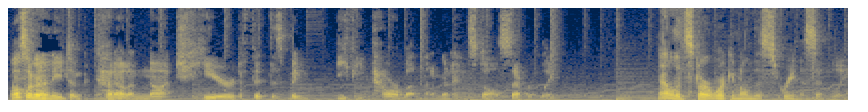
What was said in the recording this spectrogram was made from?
I'm also going to need to cut out a notch here to fit this big beefy power button that I'm going to install separately. Now let's start working on this screen assembly.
